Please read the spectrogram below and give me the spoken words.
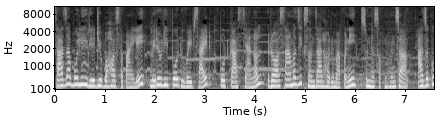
साझा बोली रेडियो बहस तपाईँले मेरो रिपोर्ट वेबसाइट पोडकास्ट च्यानल र सामाजिक सञ्जालहरूमा पनि सुन्न सक्नुहुन्छ। आजको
